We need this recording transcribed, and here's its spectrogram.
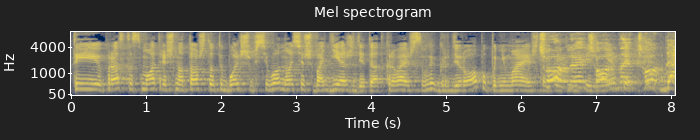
Ты просто смотришь на то, что ты больше всего носишь в одежде. Ты открываешь свой гардероб и понимаешь, там, черное, черное, черное. Да,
